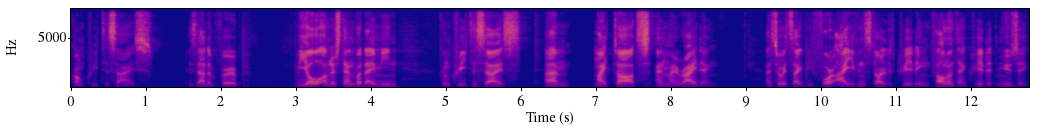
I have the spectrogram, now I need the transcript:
concretize, is that a verb? We all understand what I mean concretize um, my thoughts and my writing. And so it's like before I even started creating, Valentin created music.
